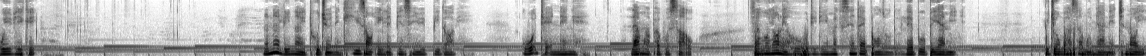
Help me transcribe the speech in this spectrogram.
ဝေးပြေးကိတ်နနက်၄နာရီထိုးချင်နေခီးဆောင်အိတ်လည်းပြင်ဆင်၍ပြီးသွားပြီအဝတ်ထဲအနှင်းငယ်လမ်းမှာဖတ်ဖို့စာအုပ်ရန်ကုန်ရောက်လင်ဟိုဟိုဒီဒီမဂ္ဂဇင်းတိုက်ပေါင်းစုံတို့လဲပူပေးရမည်လူကြုံပါစမှုများနဲ့ကျွန်တော်၏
